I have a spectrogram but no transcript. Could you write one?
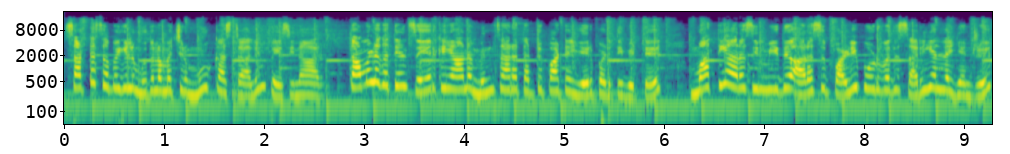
சட்டசபையில் முதலமைச்சர் மு க ஸ்டாலின் பேசினார். தமிழகத்தில் செயற்கையான மின்சார தட்டுப்பாட்டை ஏற்படுத்திவிட்டு மத்திய அரசின் மீது அரசு பழி போடுவது சரியல்ல என்று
